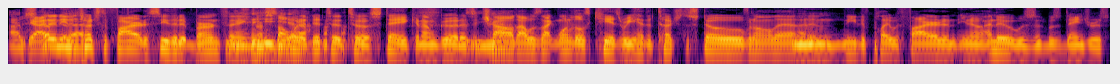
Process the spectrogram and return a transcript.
I've Yeah, I didn't need to to touch the fire to see that it burned things. I saw what it did to, to a steak, and I'm good. As a child, I was like one of those kids where you had to touch the stove and all that. I Mm-hmm. didn't need to play with fire, and you know, I knew it was it was dangerous.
